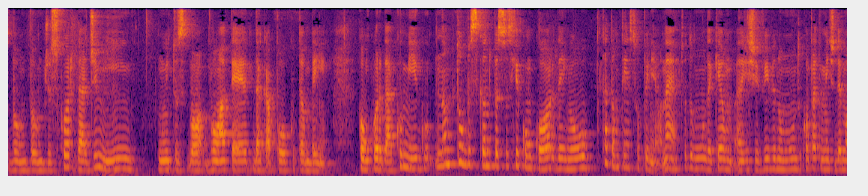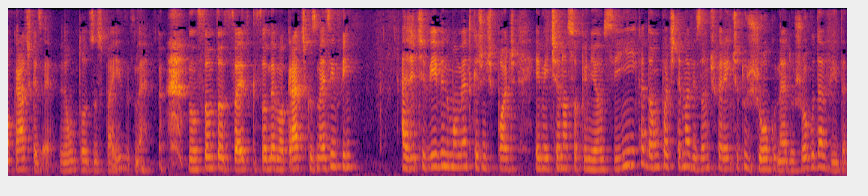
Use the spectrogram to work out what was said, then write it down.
vão, vão discordar de mim, muitos vão até daqui a pouco também concordar comigo. Não estou buscando pessoas que concordem ou cada um tem a sua opinião, né? Todo mundo aqui, é um, a gente vive num mundo completamente democrático, quer dizer, não todos os países, né? Não são todos os países que são democráticos, mas enfim, a gente vive no momento que a gente pode emitir a nossa opinião, sim, e cada um pode ter uma visão diferente do jogo, né? Do jogo da vida.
